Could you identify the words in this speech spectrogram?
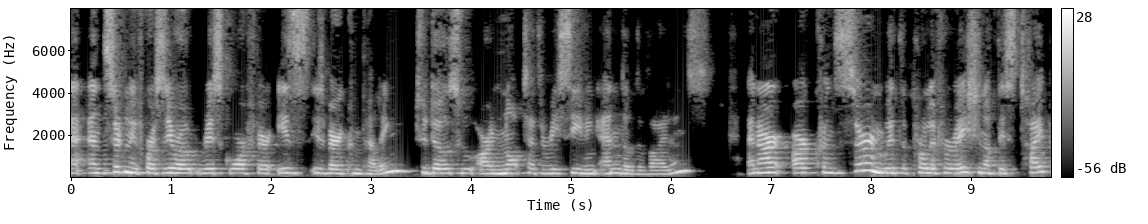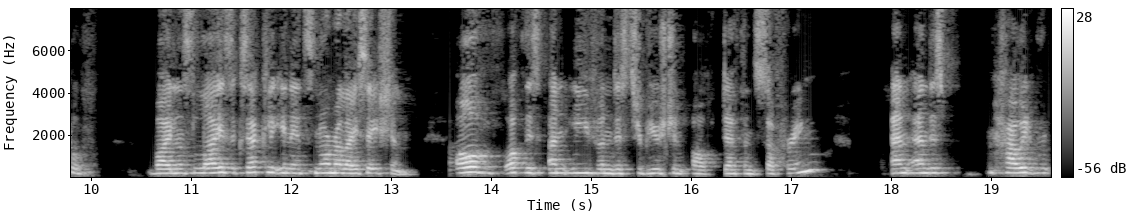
And, certainly, of course, zero risk warfare is, is very compelling to those who are not at the receiving end of the violence. And our, our concern with the proliferation of this type of violence lies exactly in its normalization of, of this uneven distribution of death and suffering and, and this how it re-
